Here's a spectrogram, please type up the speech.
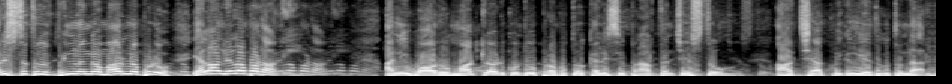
పరిస్థితులు భిన్నంగా మారినప్పుడు ఎలా నిలబడాలి? అని వారు మాట్లాడుకుంటూ ప్రభుతో కలిసి ప్రార్థన చేస్తూ ఆధ్యాత్మికంగా ఎదుగుతున్నారు.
